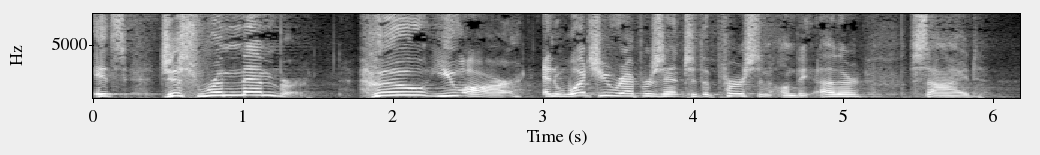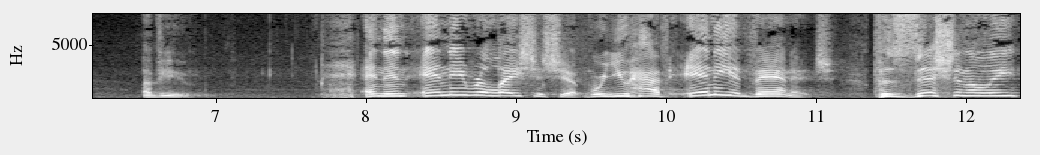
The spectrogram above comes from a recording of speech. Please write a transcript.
It's just remember who you are and what you represent to the person on the other side of you. And in any relationship where you have any advantage, positionally,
